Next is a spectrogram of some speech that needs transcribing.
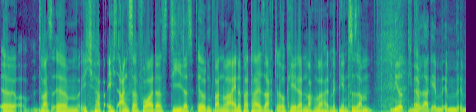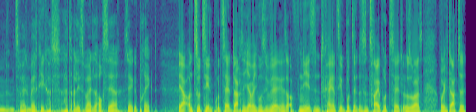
äh, was, ähm, ich habe echt Angst davor, dass die, dass irgendwann nur eine Partei sagt, okay, dann machen wir halt mit denen zusammen. Die, Nieder die Niederlage im, im, im, im Zweiten Weltkrieg hat, hat Alice Weidel auch sehr, sehr geprägt. Ja, und zu 10% dachte ich, aber ich muss jetzt auf, nee, es sind keine 10%, es sind 2% oder sowas, wo ich dachte,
